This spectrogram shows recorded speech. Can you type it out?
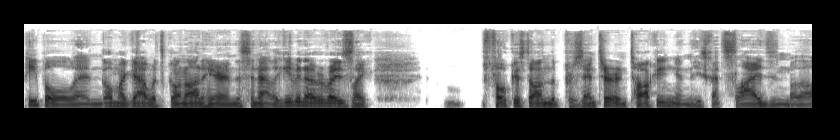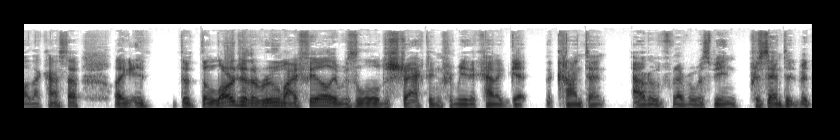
people and oh my god, what's going on here and this and that. Like even though everybody's like focused on the presenter and talking and he's got slides and all that kind of stuff. Like it the, the larger the room, I feel it was a little distracting for me to kind of get the content out of whatever was being presented. But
